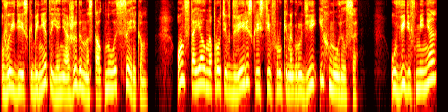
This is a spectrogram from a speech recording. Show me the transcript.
Выйдя из кабинета, я неожиданно столкнулась с Эриком. Он стоял напротив двери, скрестив руки на груди и хмурился — Увидев меня,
